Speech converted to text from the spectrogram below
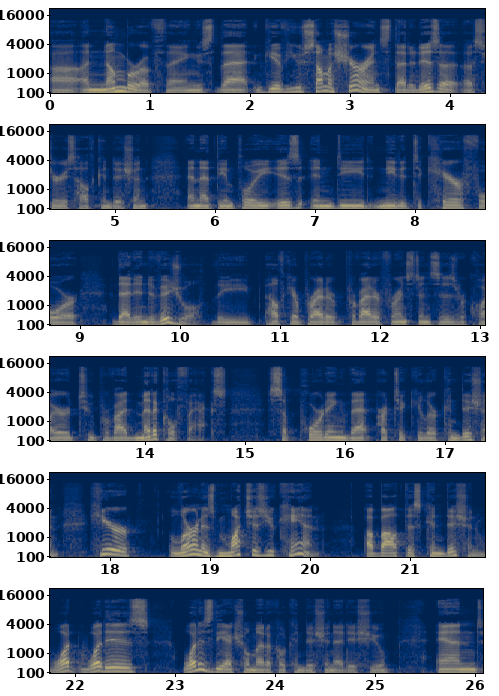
uh, a number of things that give you some assurance that it is a, a, serious health condition and that the employee is indeed needed to care for that individual. The healthcare provider, provider, for instance, is required to provide medical facts supporting that particular condition. Here, learn as much as you can about this condition. What what is what is the actual medical condition at issue? And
